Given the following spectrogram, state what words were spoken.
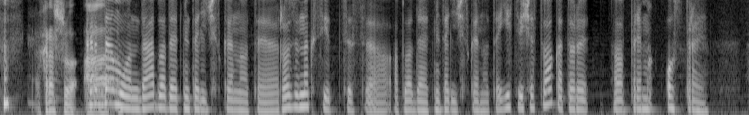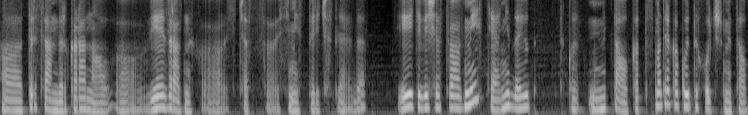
Хорошо. а Кардамон, да, обладает металлической нотой. Розеноксид цис э, обладает металлической нотой. Есть вещества, которые э, прямо острые. Э, Трицамбер, коронал. э, Я из разных э, сейчас э, семейств перечисляю, да. И эти вещества вместе, они дают такой металл, как- смотря какой ты хочешь металл.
